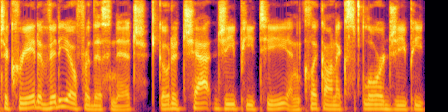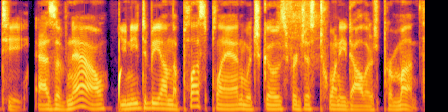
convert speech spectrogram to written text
To create a video for this niche, go to ChatGPT and click on Explore GPT. As of now, you need to be on the Plus plan, which goes for just $20 per month.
